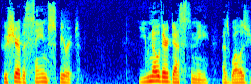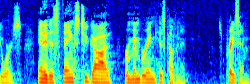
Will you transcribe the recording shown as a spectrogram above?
who share the same spirit. You know their destiny as well as yours, and it is thanks to God remembering his covenant. So praise him.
